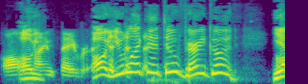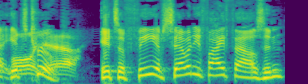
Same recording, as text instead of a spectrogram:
all-time favorite. Oh, you like that too? Very good. Yeah, it's Oh, true. yeah. It's a fee of seventy-five thousand,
